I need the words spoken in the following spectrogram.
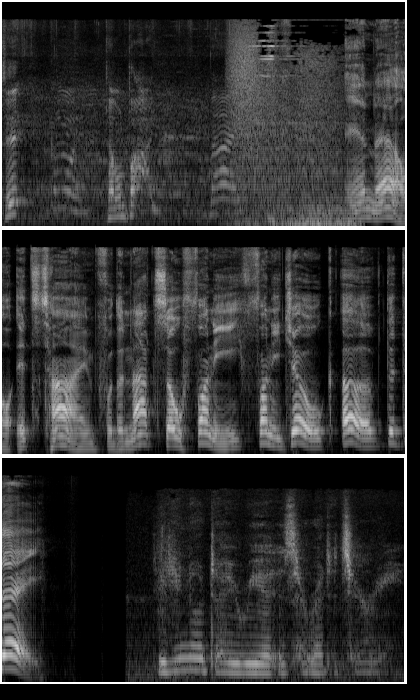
That's it. Come on. Tell them bye. Bye. And now it's time for the not so funny, funny joke of the day. Did you know diarrhea is hereditary?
